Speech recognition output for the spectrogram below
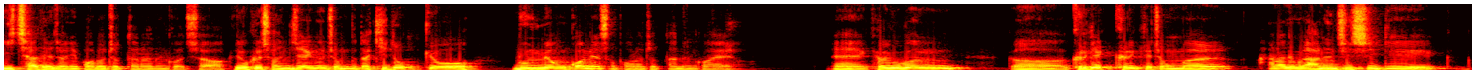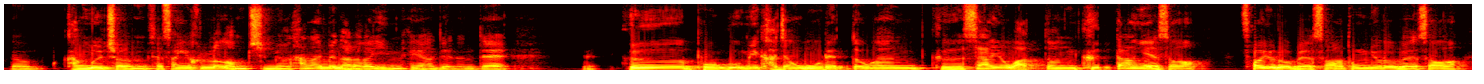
2차 대전이 벌어졌다는 거죠. 그리고 그 전쟁은 전부 다 기독교 문명권에서 벌어졌다는 거예요. 예, 결국은 어, 그렇게 그렇게 정말 하나님을 아는 지식이 그 강물처럼 세상에 흘러 넘치면 하나님의 나라가 임해야 되는데 예, 그 복음이 가장 오랫동안 그 쌓여왔던 그 땅에서 서유럽에서 동유럽에서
